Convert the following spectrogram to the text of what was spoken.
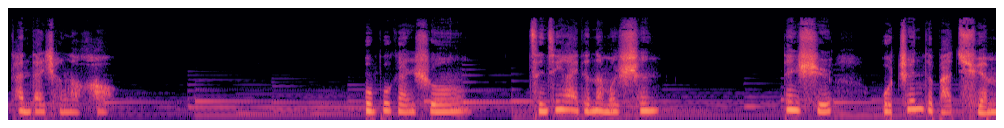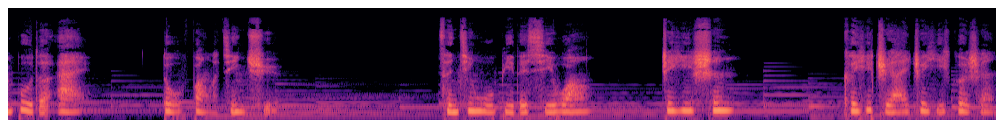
看待成了好。我不敢说曾经爱的那么深，但是我真的把全部的爱都放了进去。曾经无比的希望，这一生可以只爱这一个人。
